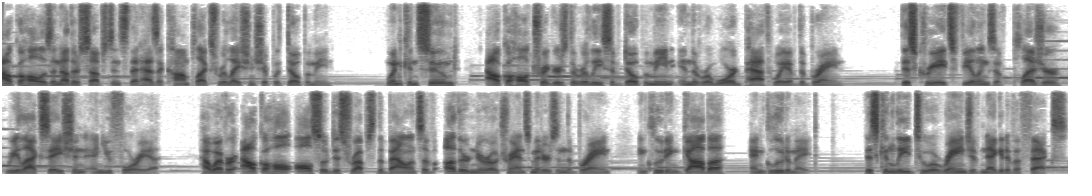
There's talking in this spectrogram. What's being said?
Alcohol is another substance that has a complex relationship with dopamine. When consumed, Alcohol triggers the release of dopamine in the reward pathway of the brain. This creates feelings of pleasure, relaxation, and euphoria. However, alcohol also disrupts the balance of other neurotransmitters in the brain, including GABA and glutamate. This can lead to a range of negative effects,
